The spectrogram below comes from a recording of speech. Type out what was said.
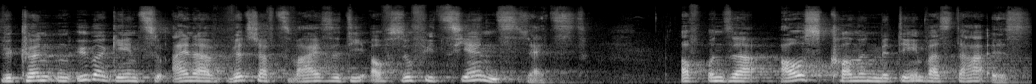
Wir könnten übergehen zu einer Wirtschaftsweise, die auf Suffizienz setzt, auf unser Auskommen mit dem, was da ist.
